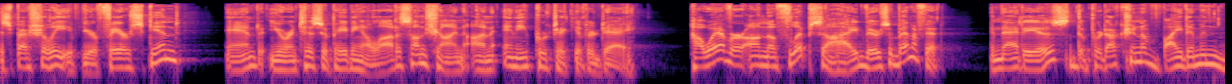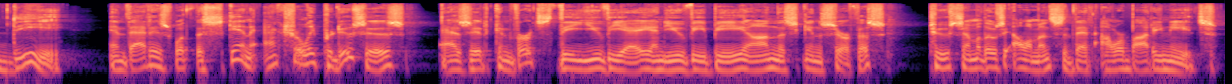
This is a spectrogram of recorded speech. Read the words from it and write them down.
especially if you're fair skinned and you're anticipating a lot of sunshine on any particular day. However, on the flip side, there's a benefit, and that is the production of vitamin D. And that is what the skin actually produces as it converts the UVA and UVB on the skin surface to some of those elements that our body needs.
